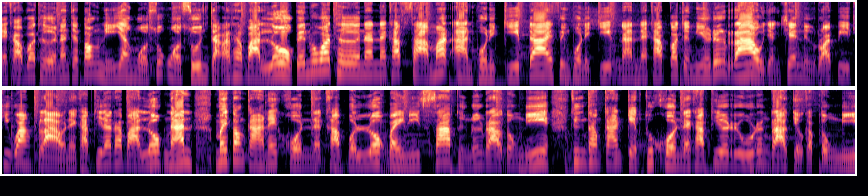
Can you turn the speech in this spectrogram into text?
นะครับว่าเธอนั้นจะต้องหนีอย่างหัวซุกหัวซุนจากรัฐบาลโลก เป็นเพราะว่าเธอนั้นนะครับสามารถอ่านโพนิกีฟได้ซึ่งโพนิกีฟนั้นนะครับก็จะมีเรื่องราวอย่างเช่น 100 ปีที่ว่างเปล่านะครับที่รัฐบาลโลกนั้นไม่ต้องการให้คนนะครับบนโลกใบนี้ทราบถึงเรื่องราวตรงนี้ จึงทำการเก็บทุกคนนะครับที่รู้เรื่องราวเกี่ยวกับตรงนี้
